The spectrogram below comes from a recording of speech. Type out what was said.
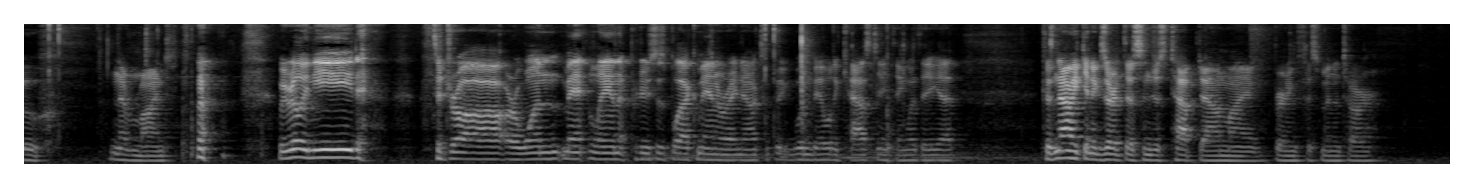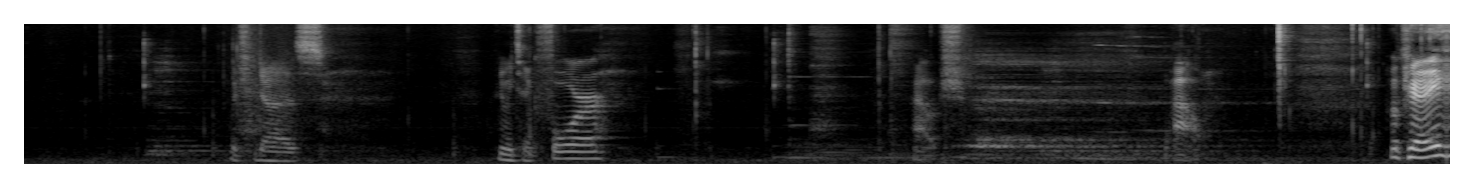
Ooh, never mind. we really need to draw our one land that produces black mana right now, except we wouldn't be able to cast anything with it yet. Because now he can exert this and just tap down my Burning Fist Minotaur. Which does. And we take four. Ouch. Wow. Okay,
